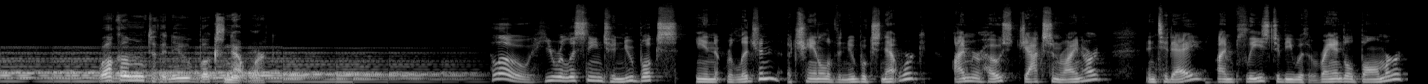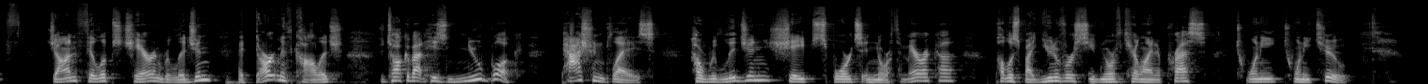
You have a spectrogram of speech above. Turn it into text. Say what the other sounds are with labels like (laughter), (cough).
Welcome to the New Books Network. Hello, you are listening to New Books in Religion, a channel of the New Books Network. I'm your host, Jackson Reinhardt, and today I'm pleased to be with Randall Balmer, John Phillips Chair in Religion at Dartmouth College, to talk about his new book, Passion Plays How Religion Shaped Sports in North America, published by University of North Carolina Press 2022.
